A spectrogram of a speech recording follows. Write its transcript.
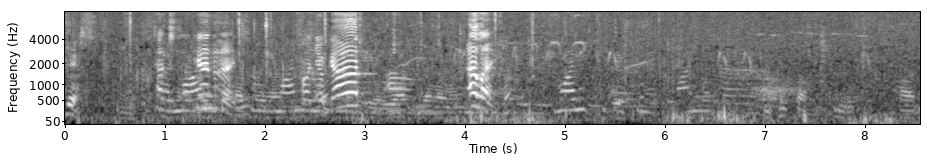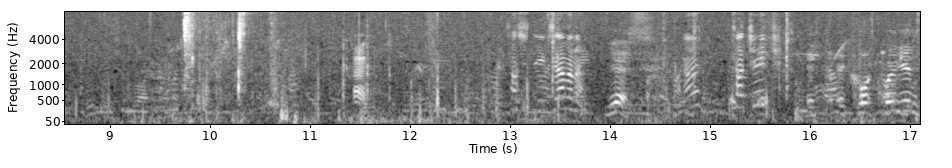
Yes. Touch the candidate. On your guard. Allez. Touch the examiner. Yes. No? Touch each? It, it caught quillon,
